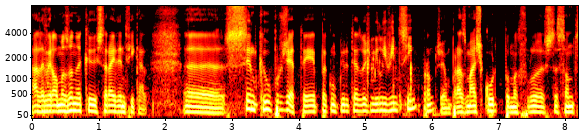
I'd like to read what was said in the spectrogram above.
há de haver alguma zona que estará identificada. Uh, sendo que o projeto é para concluir até 2025, pronto, já é um prazo mais curto para uma reflorestação de,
